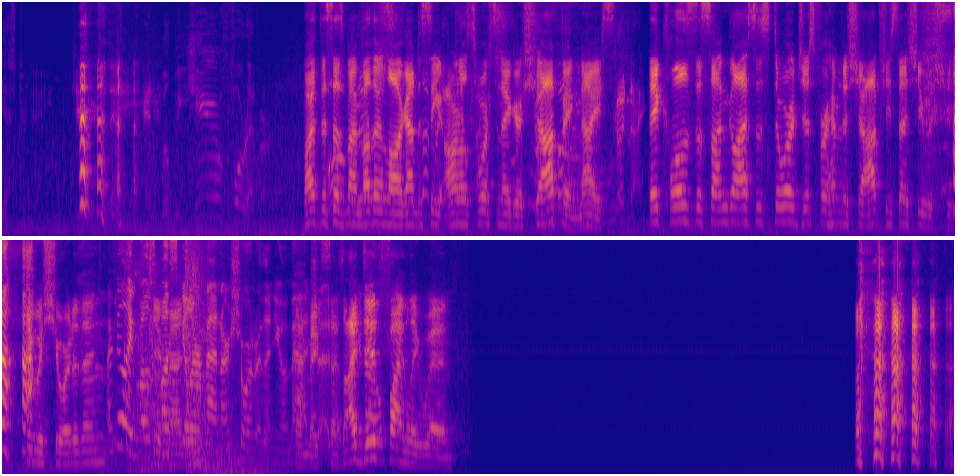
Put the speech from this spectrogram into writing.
yesterday, here today, and we'll be here forever. Martha says my mother-in-law got to see Arnold Schwarzenegger shopping. Nice. They closed the sunglasses store just for him to shop. She says she was sh he was shorter than. I feel like most muscular imagine? men are shorter than you imagine. That makes sense. I did know? finally win.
